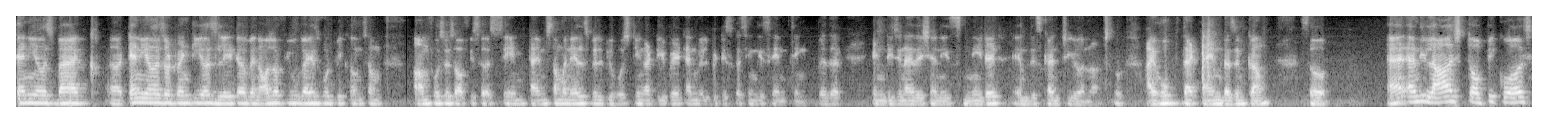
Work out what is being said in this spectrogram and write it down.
10 years back, uh, 10 years or 20 years later, when all of you guys would become some armed forces officers, same time, someone else will be hosting a debate and will be discussing the same thing, whether indigenization is needed in this country or not. So I hope that time doesn't come. So, and, and the last topic was,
